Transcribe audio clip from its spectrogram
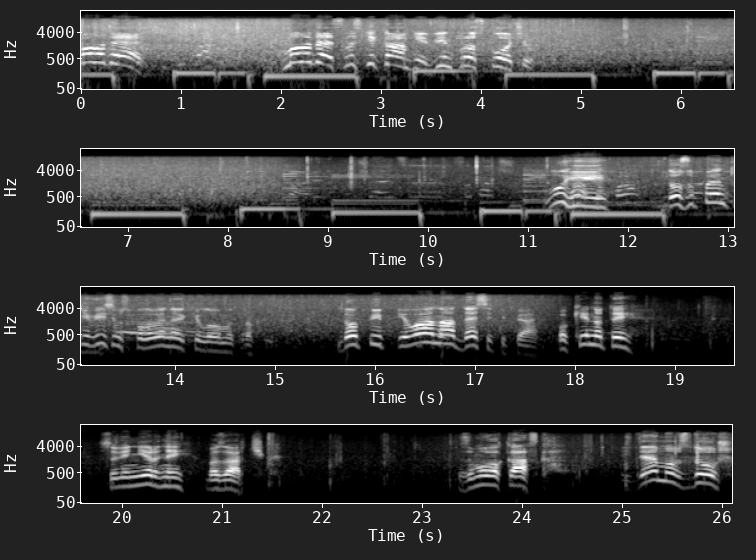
Молодець! Молодець, слизькі камні, він проскочив. Луги. До зупинки 8,5 кілометрів. До піп Івана 10,5. Покинутий сувенірний базарчик. Зимова каска. Йдемо вздовж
